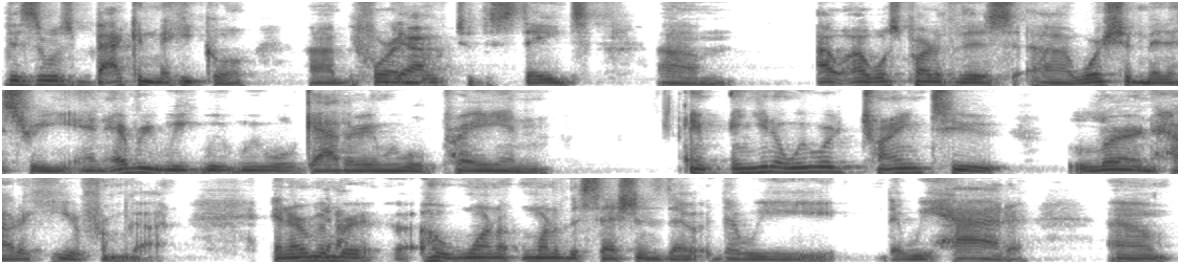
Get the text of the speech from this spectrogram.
this was back in Mexico uh, before yeah. I moved to the states. Um, I, I, was part of this uh, worship ministry, and every week we, we will gather and we will pray and and, and you know we were trying to learn how to hear from God. And I remember yeah. Uh, one one of the sessions that that we that we had. Um,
